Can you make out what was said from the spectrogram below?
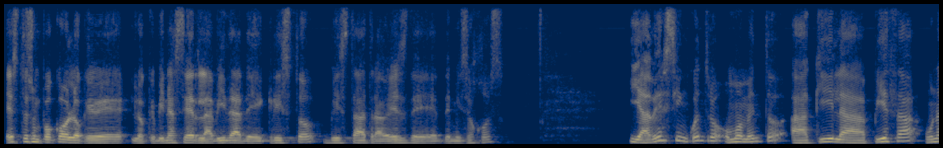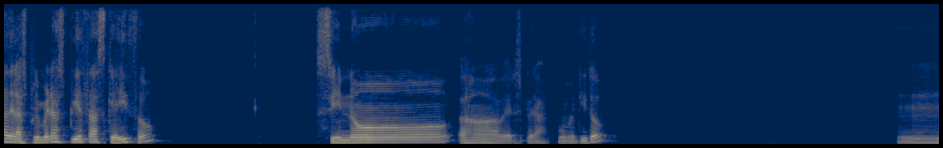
esto es un poco lo que, lo que viene a ser la vida de Cristo vista a través de, de mis ojos. Y a ver si encuentro un momento aquí la pieza, una de las primeras piezas que hizo. Si no... A ver, espera, un momentito. Mm,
